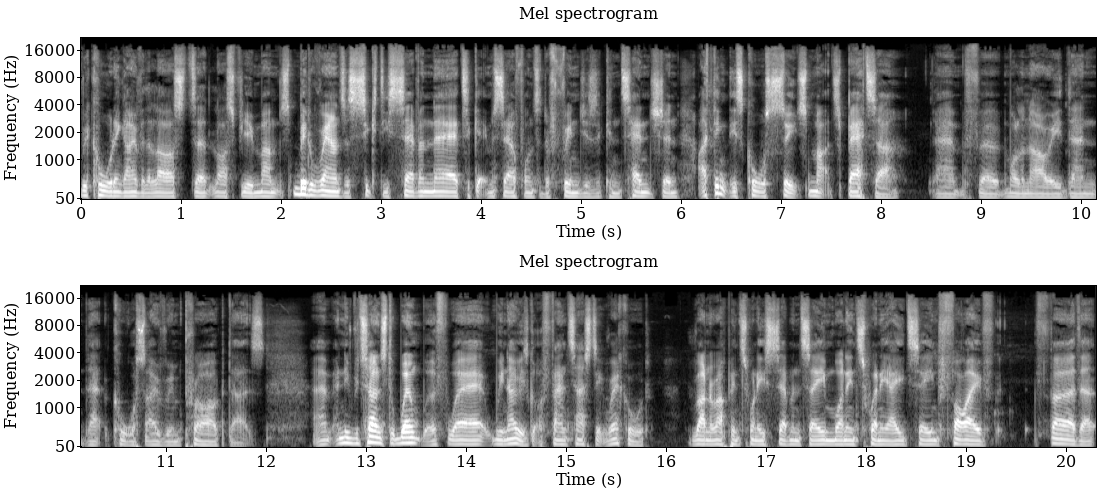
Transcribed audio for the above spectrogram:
recording over the last uh, last few months. Middle rounds of 67 there to get himself onto the fringes of contention. I think this course suits much better um, for Molinari than that course over in Prague does. Um, and he returns to Wentworth, where we know he's got a fantastic record runner up in 2017, won in 2018, five further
